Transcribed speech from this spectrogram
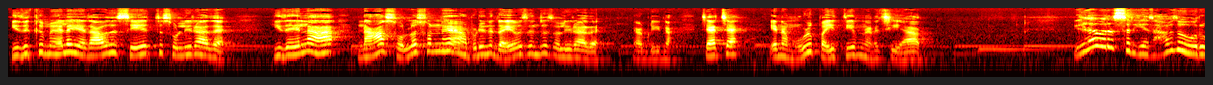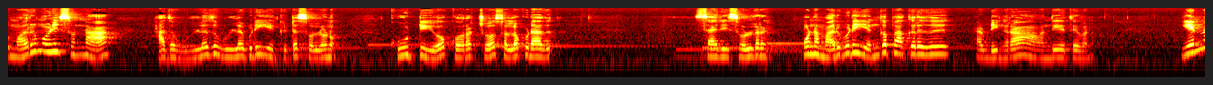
இதுக்கு மேலே ஏதாவது சேர்த்து சொல்லிடாத. இதையெல்லாம் நான் சொல்ல சொன்னேன் அப்படின்னு தயவு செஞ்சு சொல்லிடாத அப்படின்னா சேச்சே என்னை முழு பைத்தியம் நினச்சியா? இளவரசர் ஏதாவது ஒரு மறுமொழி சொன்னால் அதை உள்ளது உள்ளபடி என்கிட்ட சொல்லணும். கூட்டியோ குறைச்சோ சொல்லக்கூடாது. சரி சொல்கிறேன் உன்னை மறுபடியும் எங்கே பார்க்குறது அப்படிங்கிறான் வந்தியத்தேவன். என்ன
